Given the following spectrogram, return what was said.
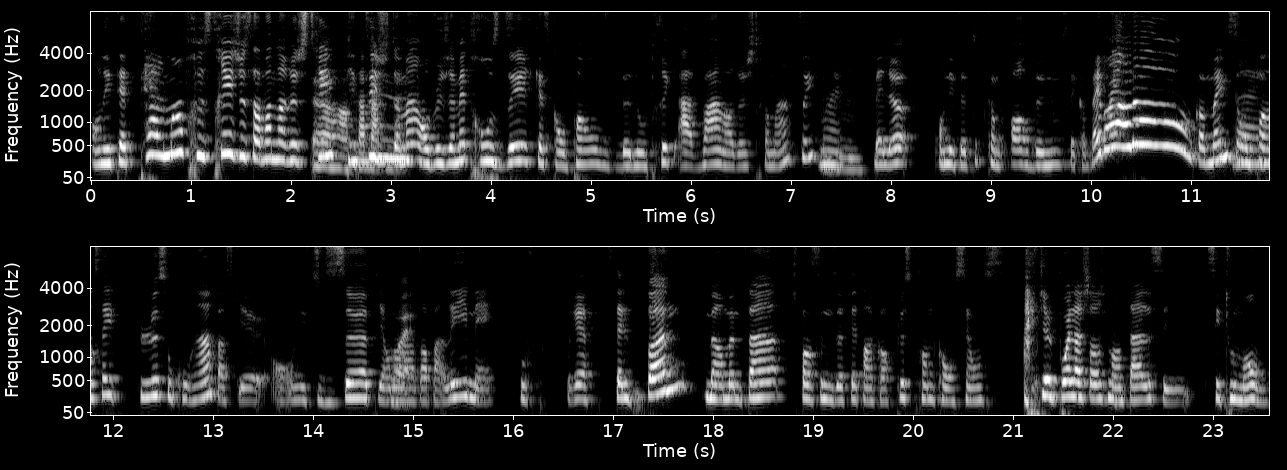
On était tellement frustrés juste avant de l'enregistrer. Ah, Puis tu sais, justement, on veut jamais trop se dire qu'est-ce qu'on pense de nos trucs avant l'enregistrement, tu sais. Ouais. Mhm. Mais là, on était toutes comme hors de nous. C'était comme, ben voyons donc! Comme même si on pensait être plus au courant parce que on étudie ça puis on Ouais. en entend parler, mais ouf. Bref, c'était le fun, mais en même temps, je pense que ça nous a fait encore plus prendre conscience à quel point la charge mentale, c'est, c'est tout le monde.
